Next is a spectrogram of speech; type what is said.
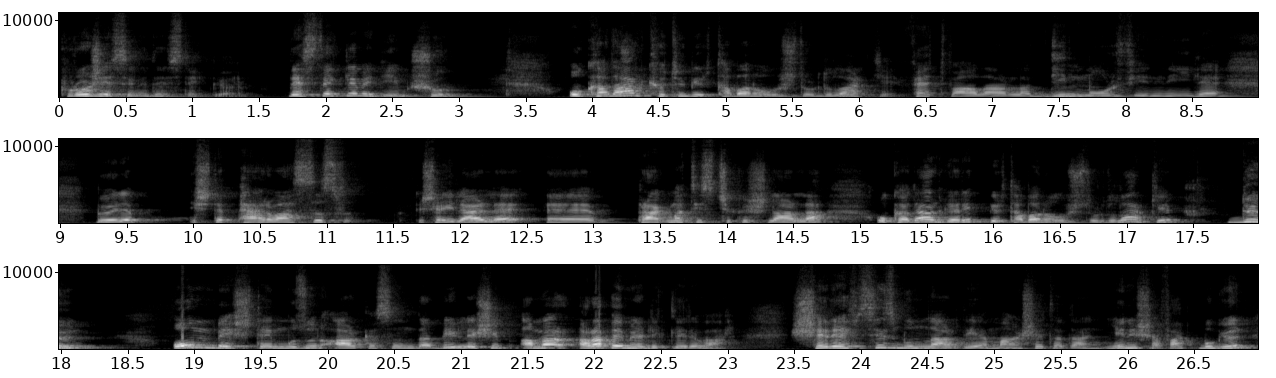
projesini destekliyorum. Desteklemediğim şu. O kadar kötü bir taban oluşturdular ki fetvalarla, din morfiniyle böyle işte pervasız şeylerle, e, pragmatist çıkışlarla o kadar garip bir taban oluşturdular ki dün 15 Temmuz'un arkasında Birleşip Arap Emirlikleri var. Şerefsiz bunlar diye manşet atan Yeni Şafak bugün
